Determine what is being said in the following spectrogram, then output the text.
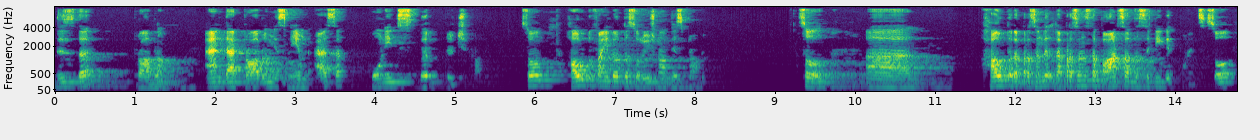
This is the problem and that problem is named as a Königsberg bridge problem. So how to find out the solution of this problem? So uh, how to represent it? Represents the parts of the city with points. So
